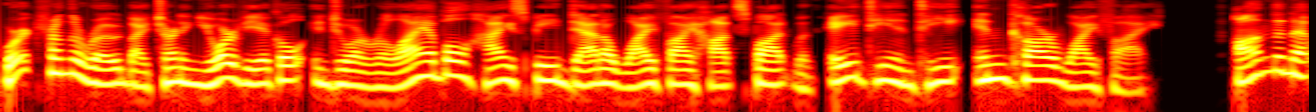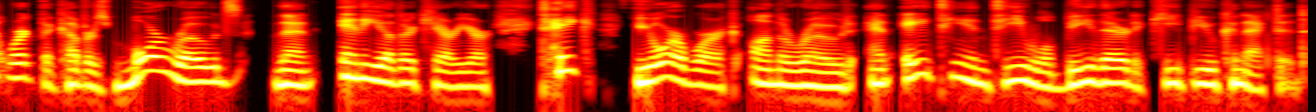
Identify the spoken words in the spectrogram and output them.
Work from the road by turning your vehicle into a reliable high-speed data Wi-Fi hotspot with AT&T in-car Wi-Fi. On the network that covers more roads than any other carrier, take your work on the road and AT&T will be there to keep you connected.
